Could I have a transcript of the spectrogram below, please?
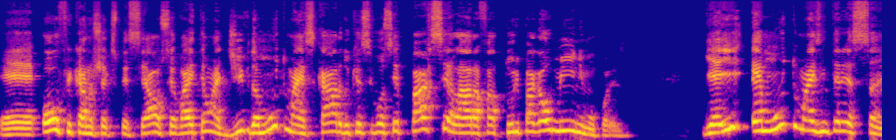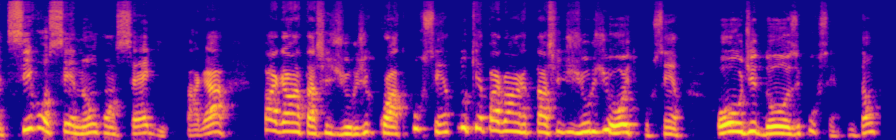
é, ou ficar no cheque especial, você vai ter uma dívida muito mais cara do que se você parcelar a fatura e pagar o mínimo, por exemplo. E aí é muito mais interessante, se você não consegue pagar, pagar uma taxa de juros de 4% do que pagar uma taxa de juros de 8% ou de 12%. Então,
